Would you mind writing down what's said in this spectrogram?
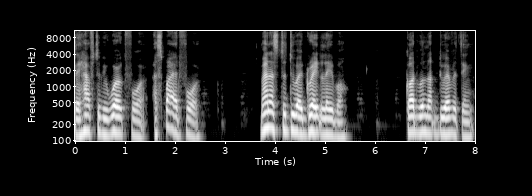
They have to be worked for, aspired for. Man has to do a great labor. God will not do everything.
